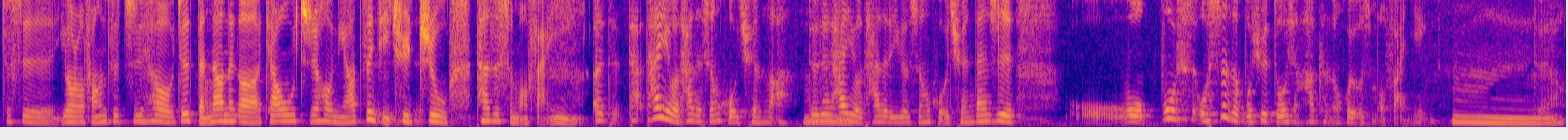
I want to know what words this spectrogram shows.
就是有了房子之后，就是等到那个交屋之后，你要自己去住，她是什么反应？呃，她她也有她的生活圈了，对对，她也有她的一个生活圈，但是。我不是，我试着不去多想他可能会有什么反应。嗯，对啊。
